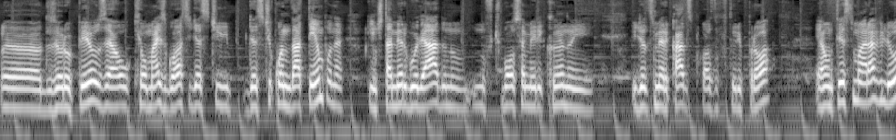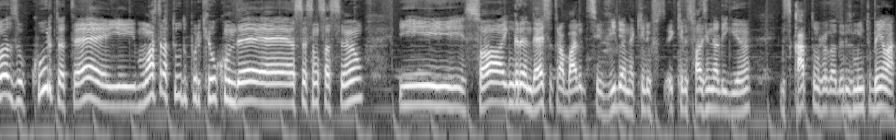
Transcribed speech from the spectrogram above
uh, dos europeus, é o que eu mais gosto de assistir, de assistir quando dá tempo, né? Porque a gente tá mergulhado no, no futebol sul-americano e, e de outros mercados por causa do Futuro Pro. É um texto maravilhoso, curto até, e mostra tudo porque o Condé é essa sensação e só engrandece o trabalho de Sevilha naquele que eles fazem na Ligue 1. Eles captam jogadores muito bem lá.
